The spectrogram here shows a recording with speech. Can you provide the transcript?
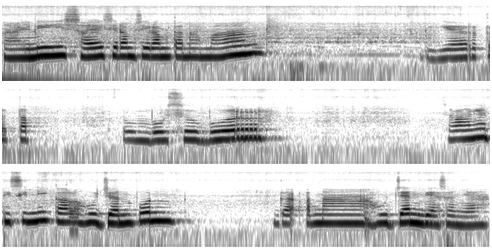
Nah, ini saya siram-siram tanaman biar tetap tumbuh subur. Soalnya di sini kalau hujan pun nggak kena hujan biasanya.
